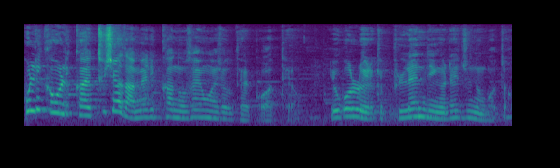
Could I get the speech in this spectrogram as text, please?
홀리카 홀리카의 투샷 아메리카노 사용하셔도 될 것 같아요. 요걸로 이렇게 블렌딩을 해주는 거죠.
